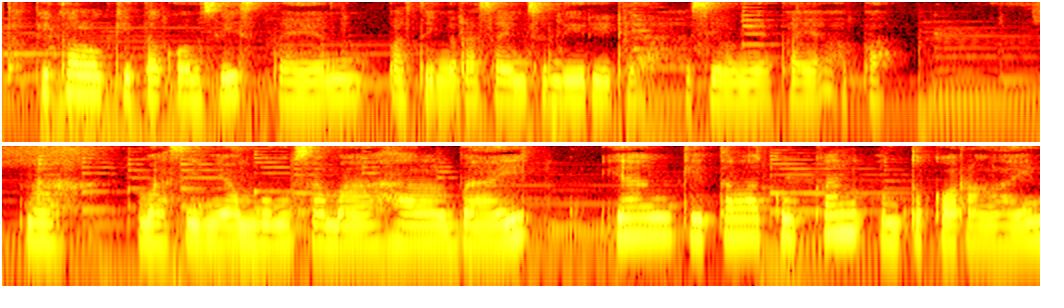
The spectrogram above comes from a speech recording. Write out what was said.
tapi kalau kita konsisten pasti ngerasain sendiri deh hasilnya kayak apa. Nah, masih nyambung sama hal baik yang kita lakukan untuk orang lain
